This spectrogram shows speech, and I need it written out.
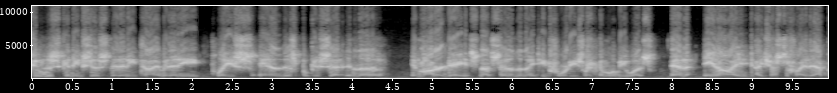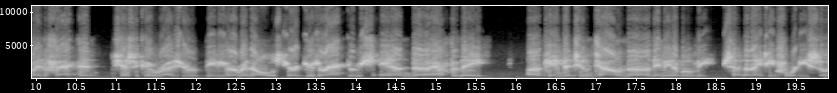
toons can exist at any time, in any place, and this book is set in the in modern day. It's not set in the 1940s like the movie was. And you know, I, I justify that by the fact that Jessica, Roger, Baby Herman, all those characters are actors, and uh, after they uh, came to Toontown, uh, they made a movie set in the 1940s. So,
